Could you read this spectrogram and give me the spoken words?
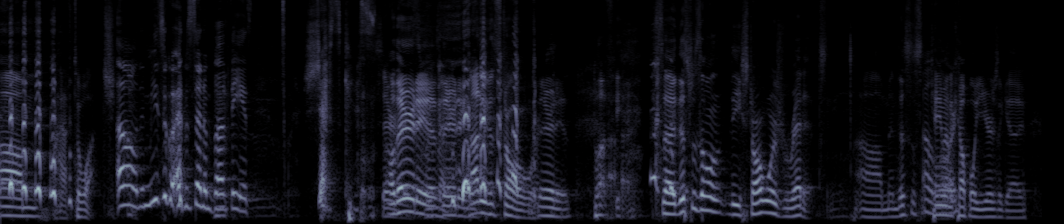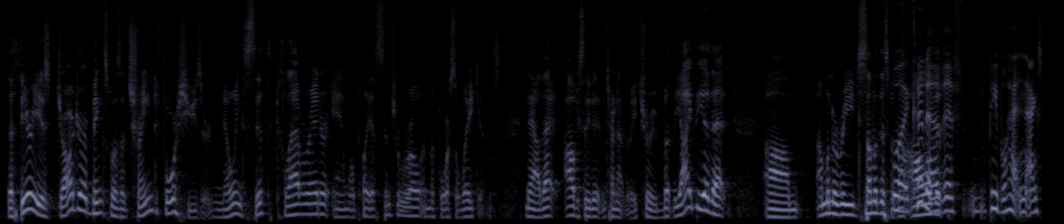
Um, I have to watch. Oh, the musical episode of Buffy is Chef's Kiss. oh, there it is. There it is. Not even Star Wars. There it is. Buffy. so this was on the Star Wars Reddit, um, and this is, Oh, came out a couple of years ago. The theory is Jar Jar Binks was a trained Force user, knowing Sith collaborator, and will play a central role in the Force Awakens. Now that obviously didn't turn out to be true, but the idea that um, I'm going to read some of this, but Well, it could have if people hadn't ex-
